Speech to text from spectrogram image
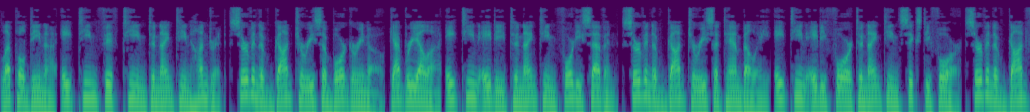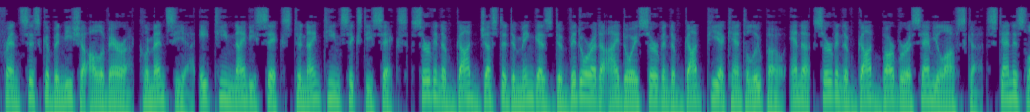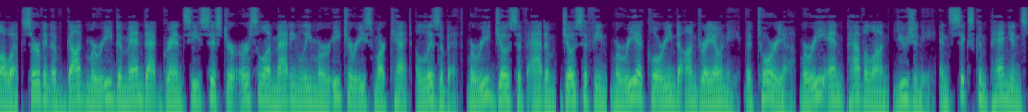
Leopoldina 1815–1900 Servant of God Teresa Borgherino Gabriella 1880–1947 Servant of God Teresa Teresa Tambelli (1884–1964), servant of God Francisca Benicia Oliveira (Clemencia) (1896–1966), servant of God Justa Dominguez de Vidoreta Idoi, servant of God Pia Cantalupo Anna, servant of God Barbara Samulovska Stanislawa, servant of God Marie de Mandat Grancy, sister Ursula Mattingly, Marie Therese Marquette, Elizabeth, Marie Joseph Adam, Josephine, Maria Clorinda Andreoni, Vittoria, Marie Anne Pavillon, Eugenie, and six companions.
